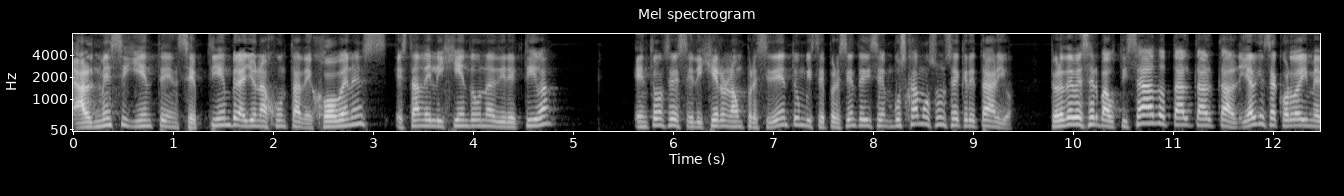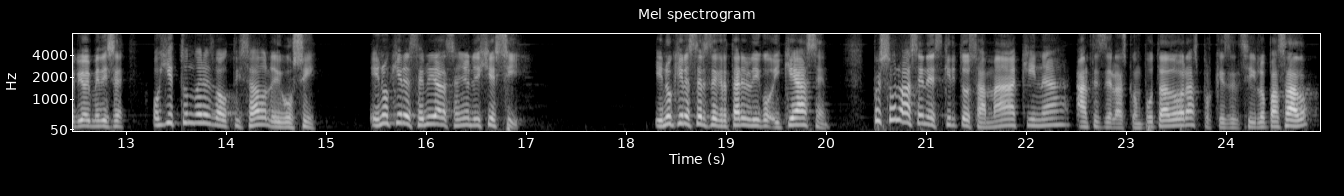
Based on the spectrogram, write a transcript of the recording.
Al mes siguiente, en septiembre, hay una junta de jóvenes, están eligiendo una directiva. Entonces eligieron a un presidente, un vicepresidente, dicen, buscamos un secretario, pero debe ser bautizado, tal, tal, tal. Y alguien se acordó y me vio y me dice, oye, ¿tú no eres bautizado? Le digo, sí. ¿Y no quieres servir al Señor? Le dije, sí y no quiere ser secretario, le digo, ¿y qué hacen? Pues solo hacen escritos a máquina antes de las computadoras, porque es del siglo pasado.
